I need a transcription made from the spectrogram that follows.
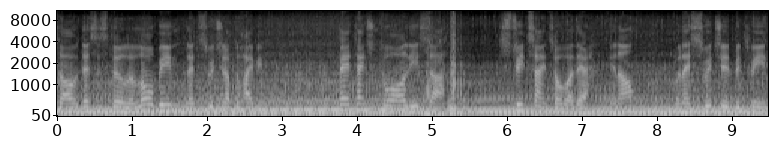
So this is still a low beam. Let's switch it up to high beam. Pay attention to all these uh, street signs over there you know? When I switch it between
